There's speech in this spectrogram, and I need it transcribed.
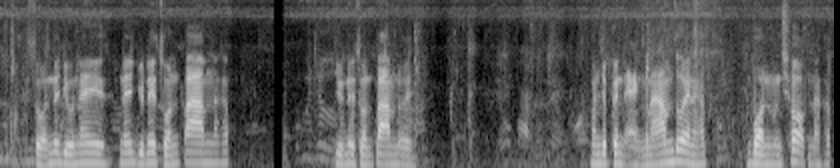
นะสวนจะอยู่ในในอยู่ในสวนปาล์มนะครับ อยู่ในสวนปาล์มเลย มันจะเป็นแอ่งน้ำด้วยนะครับ บอลมันชอบนะครับ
